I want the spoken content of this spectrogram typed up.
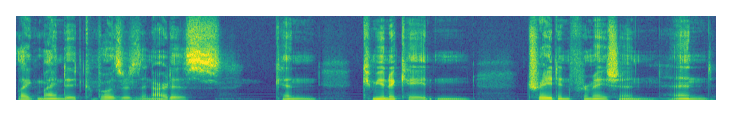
like-minded composers and artists can communicate and trade information and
